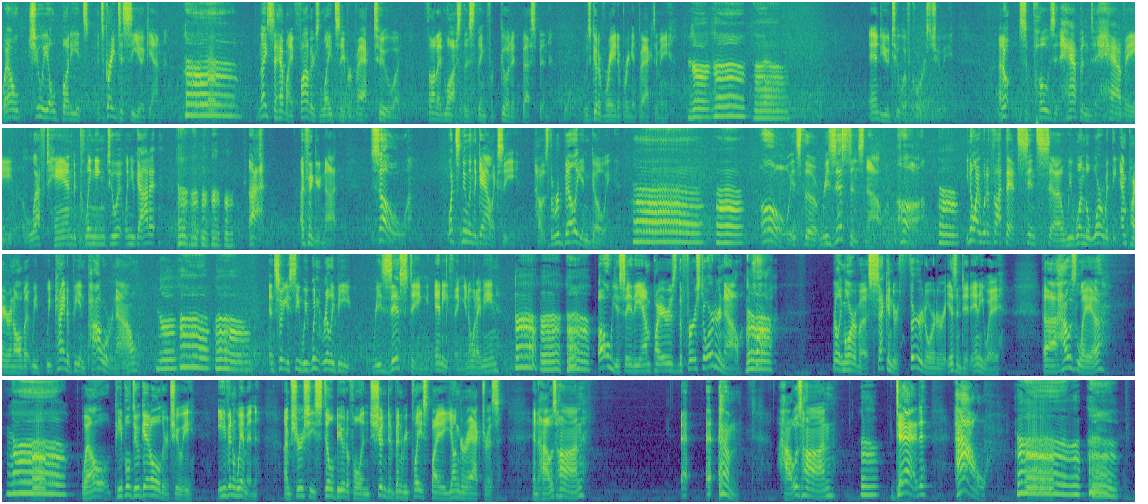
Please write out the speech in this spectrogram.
Well, Chewie, old buddy, it's it's great to see you again. nice to have my father's lightsaber back too. I thought I'd lost this thing for good at Bespin. It was good of Rey to bring it back to me. And you too, of course, Chewie. I don't suppose it happened to have a left hand clinging to it when you got it? ah, I figured not. So, what's new in the galaxy? How's the rebellion going? Oh, it's the resistance now. Huh. You know, I would have thought that since uh, we won the war with the Empire and all that, we'd, we'd kind of be in power now. And so you see, we wouldn't really be resisting anything, you know what I mean? Oh, you say the Empire is the First Order now. Huh. Really more of a second or third order, isn't it, anyway? Uh, how's Leia? Well, people do get older, Chewie. Even women. I'm sure she's still beautiful and shouldn't have been replaced by a younger actress. And how's Han? how's Han? Dead? How?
